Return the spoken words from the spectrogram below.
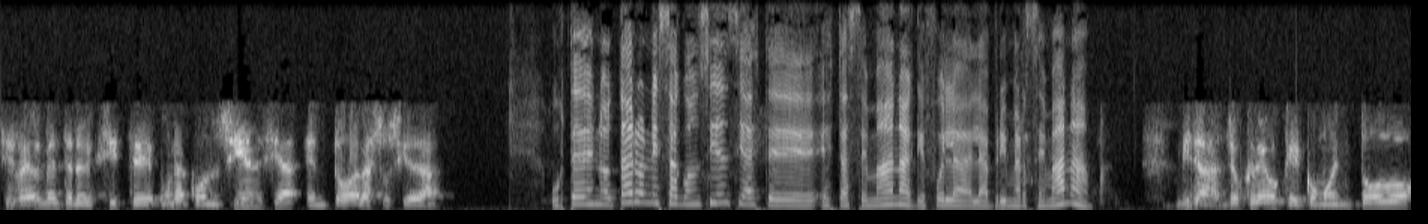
si realmente no existe una conciencia en toda la sociedad. ¿Ustedes notaron esa conciencia este, esta semana, que fue la, la primera semana? Mira, yo creo que como en todo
